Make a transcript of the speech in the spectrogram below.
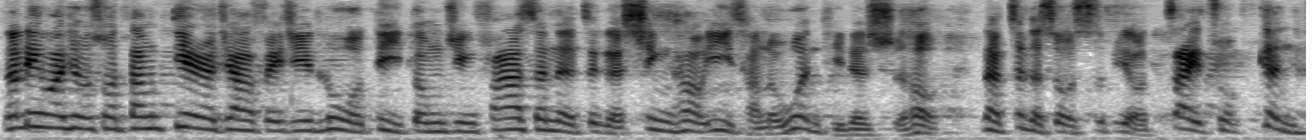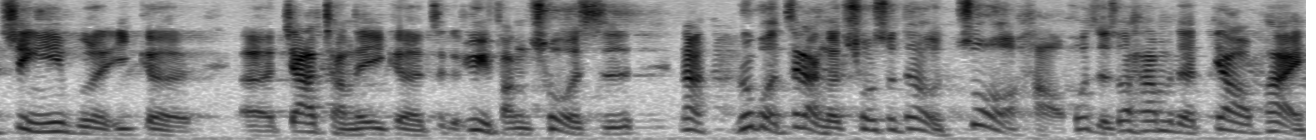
那另外就是说，当第二架飞机落地东京发生了这个信号异常的问题的时候，那这个时候是不是有再做更进一步的一个呃加强的一个这个预防措施？那如果这两个措施都有做好，或者说他们的调派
